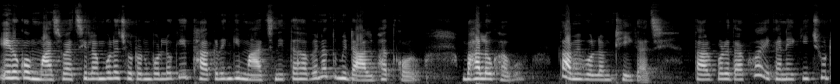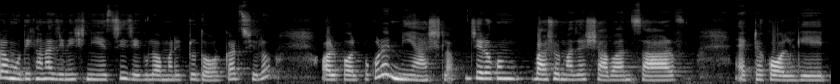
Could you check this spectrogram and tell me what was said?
এরকম মাছ পাচ্ছিলাম বলে ছোটন বলল কি, থাক রিঙ্কি, মাছ নিতে হবে না, তুমি ডাল ভাত করো, ভালো খাব। তা আমি বললাম, ঠিক আছে। তারপরে দেখো, এখানে কিছুটা মুদিখানা জিনিস নিয়ে এসেছি, যেগুলো আমার একটু দরকার ছিল। অল্প অল্প করে নিয়ে আসলাম। যেরকম বাসন মাজার সাবান, সার্ফ, একটা কলগেট,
